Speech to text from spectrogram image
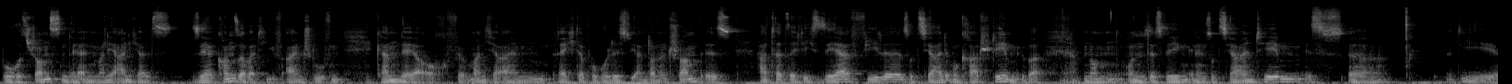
Boris Johnson, der man ja eigentlich als sehr konservativ einstufen kann, der ja auch für manche ein rechter Populist wie ein Donald Trump ist, hat tatsächlich sehr viele sozialdemokratische Themen übernommen. Ja. Und deswegen in den sozialen Themen ist, äh, die,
